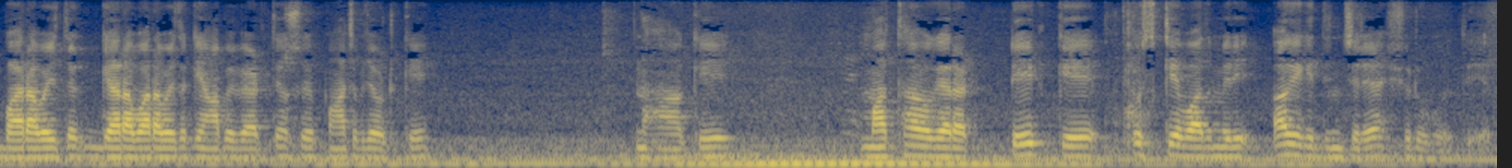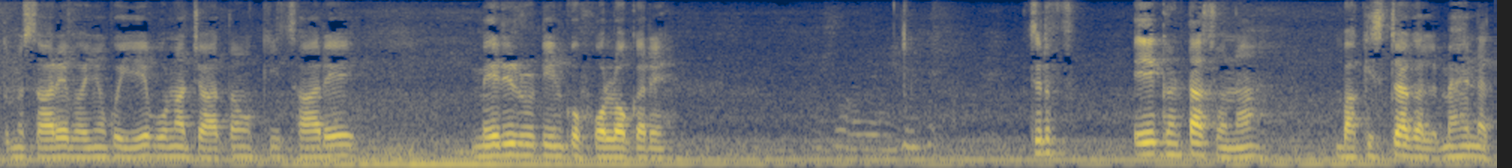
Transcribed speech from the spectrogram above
बारह बजे तक ग्यारह बारह बजे तक यहाँ पे बैठते हैं सुबह पाँच बजे उठ के नहा के माथा वगैरह टेक के उसके बाद मेरी आगे की दिनचर्या शुरू होती है। तो मैं सारे भाइयों को ये बोलना चाहता हूँ कि सारे मेरी रूटीन को फॉलो करें। सिर्फ़ एक घंटा सोना, बाकी स्ट्रगल मेहनत,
